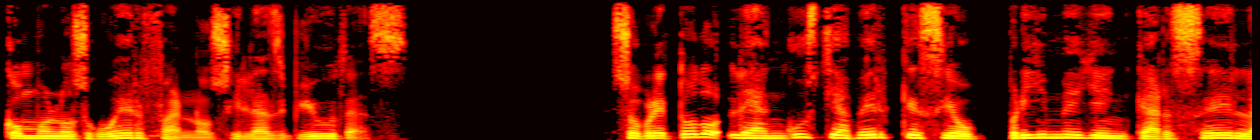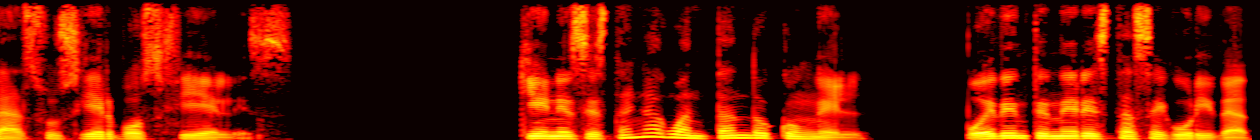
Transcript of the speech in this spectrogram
como los huérfanos y las viudas. Sobre todo le angustia ver que se oprime y encarcela a sus siervos fieles. Quienes están aguantando con él pueden tener esta seguridad.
